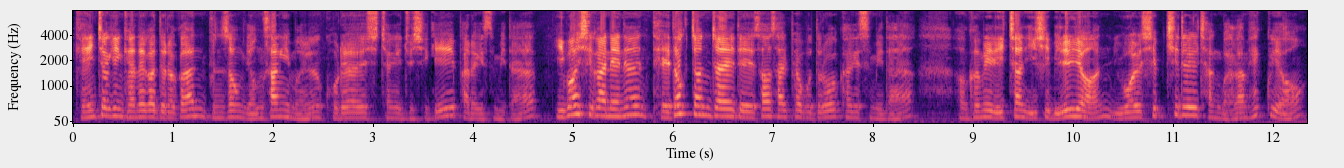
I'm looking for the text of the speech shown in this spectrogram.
개인적인 견해가 들어간 분석 영상임을 고려해 시청해 주시기 바라겠습니다. 이번 시간에는 대덕전자에 대해서 살펴보도록 하겠습니다. 어, 금일 2021년 6월 17일 장 마감했고요.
